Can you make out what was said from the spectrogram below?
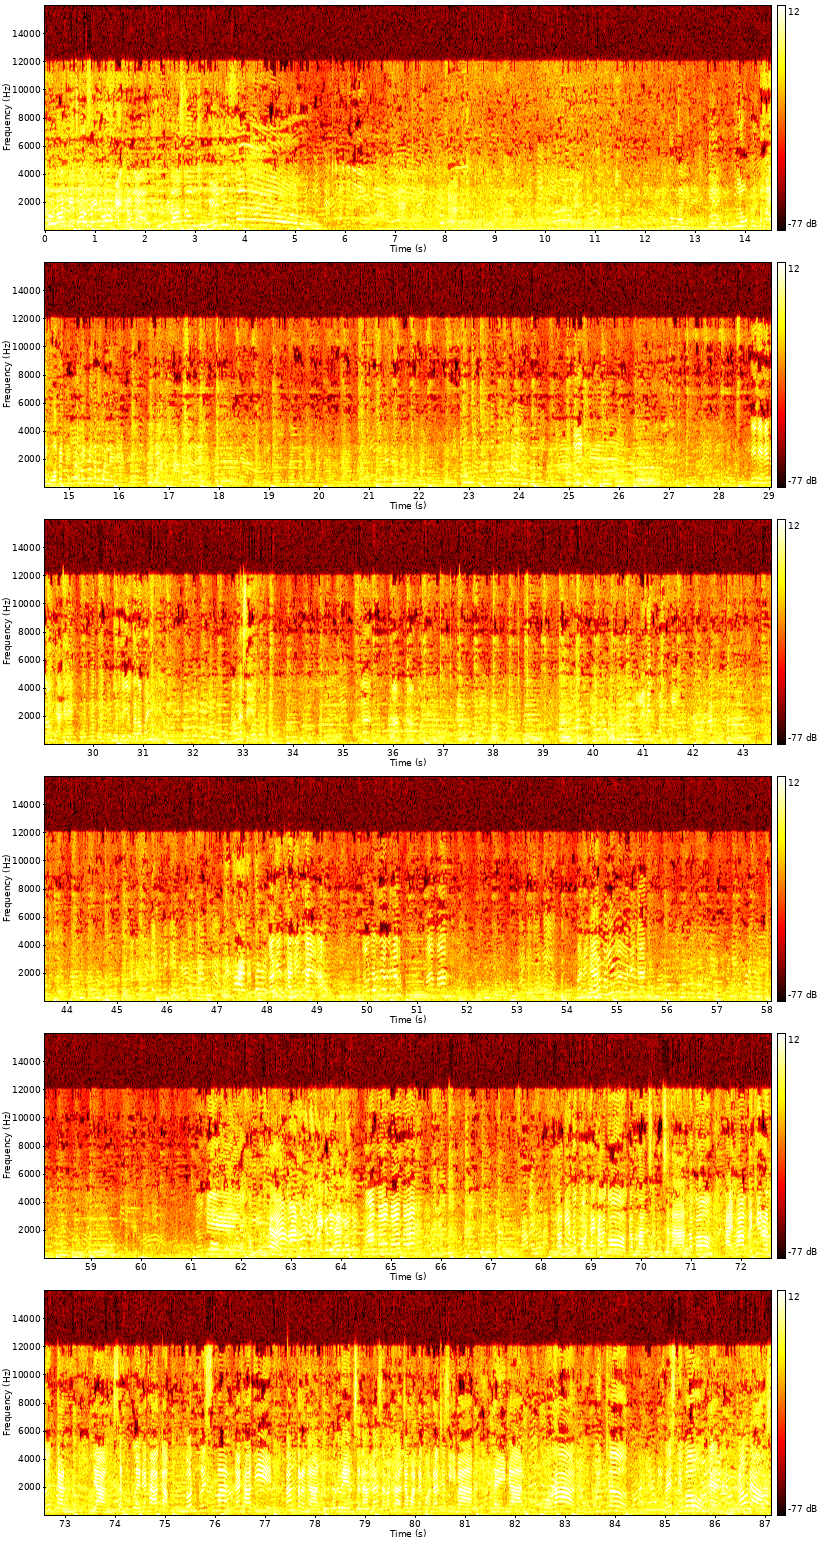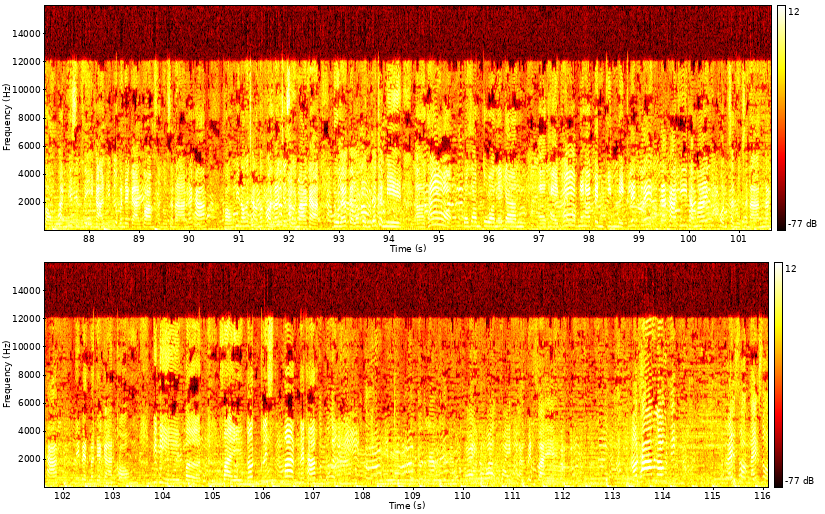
โคราช Retail Festival and Countdown 2024เนาะไหนกล้องเราอยู่ไหนมันรู้มันหายหัวไปไหนมันไม่มีสักคนเลยเนี่ย อยู่กับเราไหมเนี่ยน้องเกษตร กำลังสนุกสนาน แล้วก็ถ่ายภาพเป็นที่ระลึกกันอย่างสนุกเลยนะคะ กับต้นคริสต์มาสนะคะที่ตั้งตระงานอยู่บริเวณสนามหน้าสารกลางจังหวัดนครราชสีมาในงานโคราชวินเทอร์ Festival and Countdown 2024 ค่ะ นี่คือบรรยากาศความสนุกสนานนะคะ ของพี่น้องชาวนครราชสีมาค่ะ ดูแล้วแต่ละคนก็จะมีท่าประจำตัวในการถ่ายภาพนะคะ เป็นกิมมิกเล็กๆนะคะ ที่ทำให้ทุกคนสนุกสนานนะคะ นี่เป็นบรรยากาศของพิธีเปิดไฟต้นคริสต์มาสนะคะใช่เพราะว่าไฟข้างหลังเป็นไฟ ไล่สดไลฟ์ส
